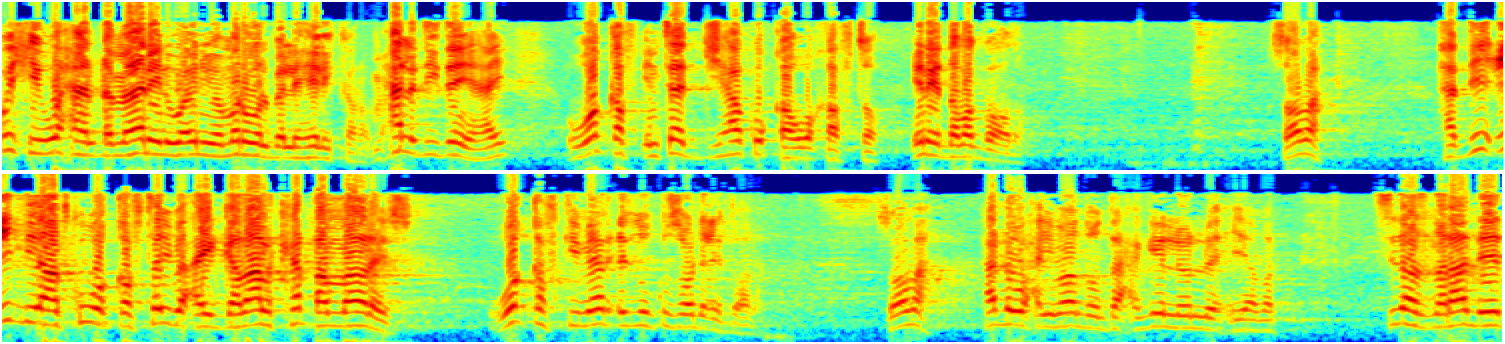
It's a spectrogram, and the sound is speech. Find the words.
wixii waxaan dhammaanayn waa inuu mar walba la heli karo. Maxaa la diidan yahay? Waqaf intaad jiha ku waqafto inay daba go'do. Soo ma? Haddii ciddii aad ku waqaftayba ay gadaal ka dhammaanayso waqafkii meel cidluu ku soo dhici doonaa. Soo ma? Hadha waxay imaan doontaa xaggee loo leexiyaa marka sidaas daraaddeed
